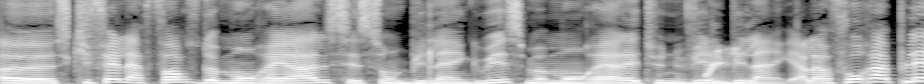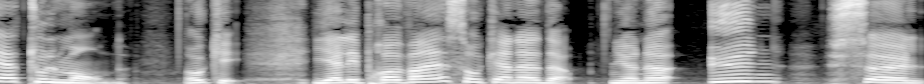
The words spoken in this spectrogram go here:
euh, ce qui fait la force de Montréal, c'est son bilinguisme. Montréal est une ville Oui. bilingue. Alors, il faut rappeler à tout le monde. OK. Il y a les provinces au Canada. Il y en a une seule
